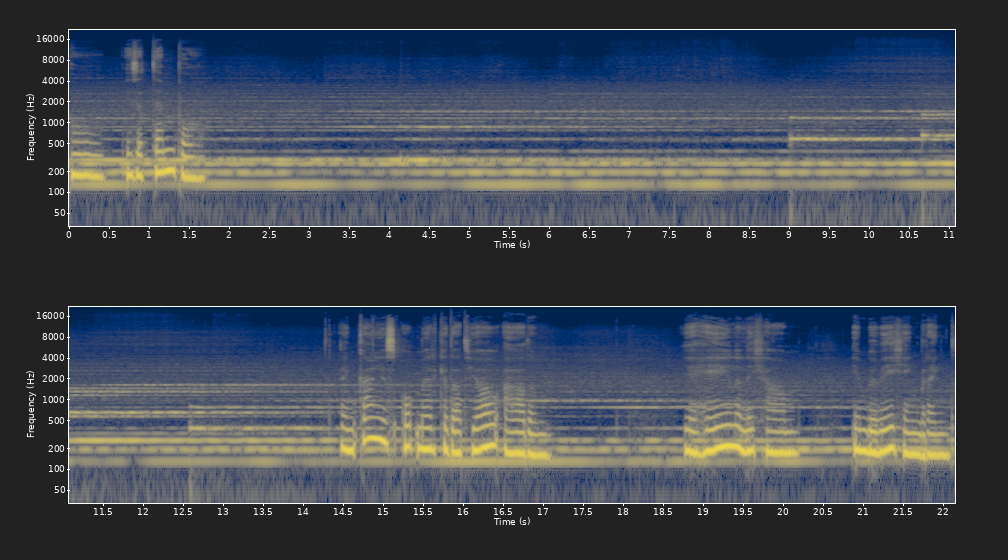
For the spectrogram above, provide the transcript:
Hoe is het tempo? En kan je eens opmerken dat jouw adem je hele lichaam in beweging brengt.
